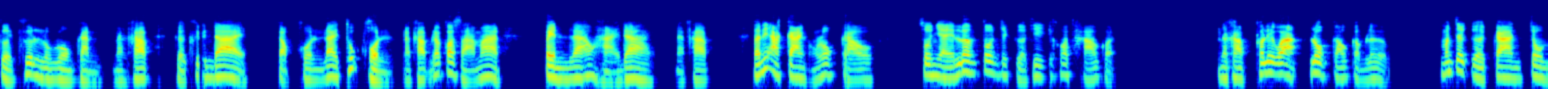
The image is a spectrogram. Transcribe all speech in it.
เกิดขึ้นรวมๆกันนะครับ เกิดขึ้นได้กับคนได้ทุกคนนะครับ แล้วก็สามารถเป็นแล้วหายได้นะครับ ตอนนี้อาการของโรคเกาส่วนใหญ่เริ่มต้นจะเกิดที่ข้อเท้าก่อนนะครับเขาเรียกว่าโรคเกาต์กำเริบ มันจะเกิดการโจม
